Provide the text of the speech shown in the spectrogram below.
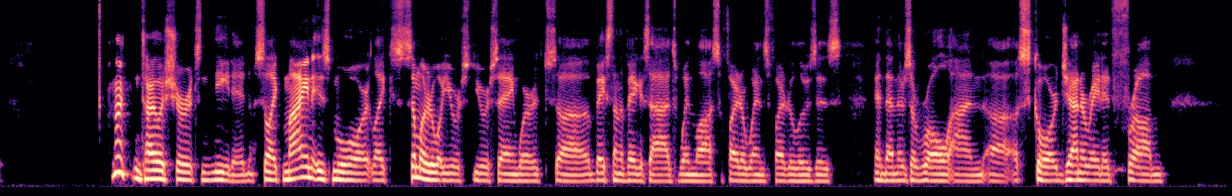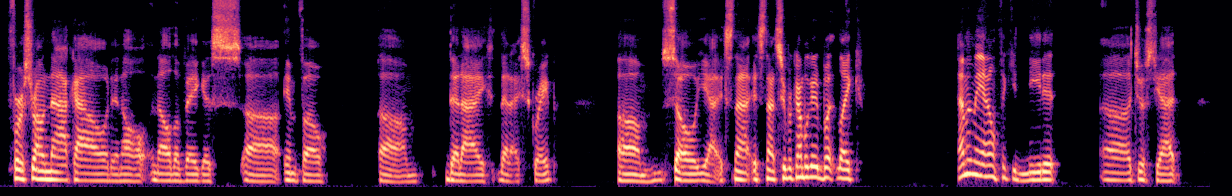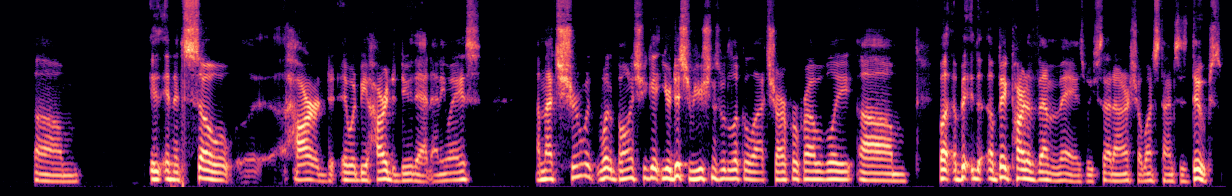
I'm not entirely sure it's needed. So like mine is more like similar to what you were you were saying, where it's uh, based on the Vegas odds, win loss, a fighter wins, fighter loses, and then there's a roll on uh, a score generated from first round knockout and all and all the Vegas uh, info um, that I that I scrape. Um, so yeah, it's not it's not super complicated, but like MMA, I don't think you need it uh, just yet. Um, it, and it's so hard. It would be hard to do that anyways. I'm not sure what, what bonus you get. Your distributions would look a lot sharper, probably. Um, but a, big a big part of MMA, as we've said on our show a bunch of times, is dupes.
